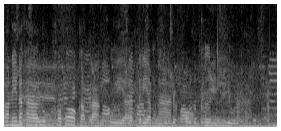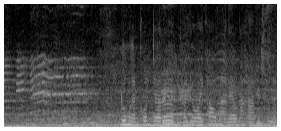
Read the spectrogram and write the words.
ตอนนี้นะคะลุงเขาก็กำลังคุยเตรียมงานของคืนนี้อยู่นะคะ ดูเหมือนคนจะเริ่มทยอยเข้ามาแล้วนะคะเพื่อน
